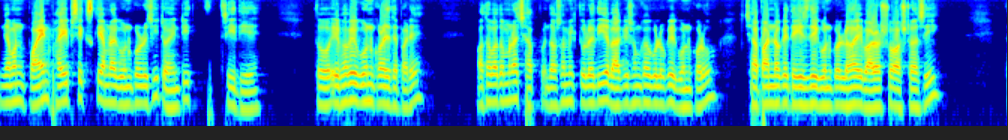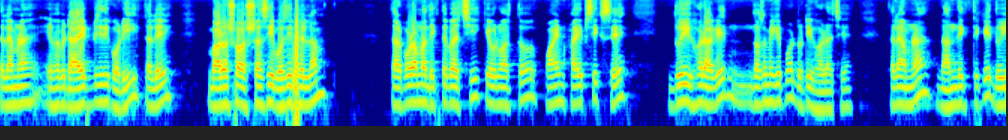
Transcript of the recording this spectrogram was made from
যেমন পয়েন্ট ফাইভ সিক্সকে আমরা গুণ করেছি টোয়েন্টি থ্রি দিয়ে, তো এভাবে গুণ করা যেতে পারে। অথবা তোমরা ছাপ, দশমিক তুলে দিয়ে বাকি সংখ্যাগুলোকে গুণ করো, ছাপান্নকে তেইশ দিয়ে গুণ করলে হয় বারোশো অষ্টআশি। তাহলে আমরা এভাবে ডাইরেক্ট যদি করি, তাহলে বারোশো অষ্টআশি বসিয়ে ফেললাম। তারপর আমরা দেখতে পাচ্ছি কেবলমাত্র পয়েন্ট ফাইভ সিক্সে দুই ঘর আগে দশমিকের পর দুটি ঘর আছে। তাহলে আমরা ডান দিক থেকে দুই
